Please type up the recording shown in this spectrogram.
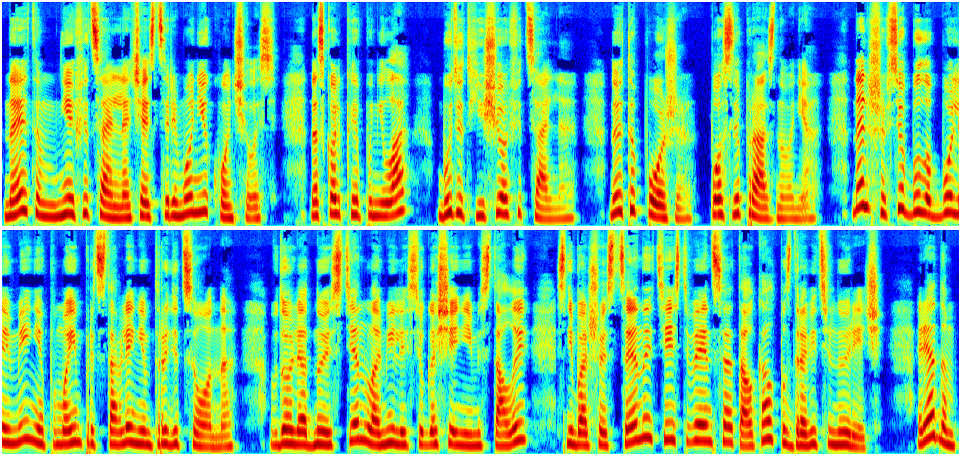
На этом неофициальная часть церемонии кончилась. Насколько я поняла, будет еще официальная. Но это позже, после празднования. Дальше все было более-менее по моим представлениям традиционно. Вдоль одной из стен ломились угощениями столы. С небольшой сцены тесть Вейнса толкал поздравительную речь. Рядом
